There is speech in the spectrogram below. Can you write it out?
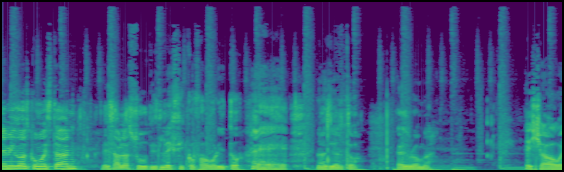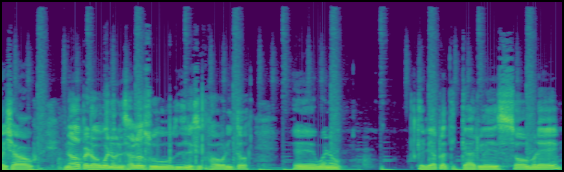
amigos, ¿cómo están? Les habla su disléxico favorito. no es cierto, es broma. Es show, es show. No, pero bueno, les hablo su disléxico favorito. Eh, bueno, quería platicarles sobre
